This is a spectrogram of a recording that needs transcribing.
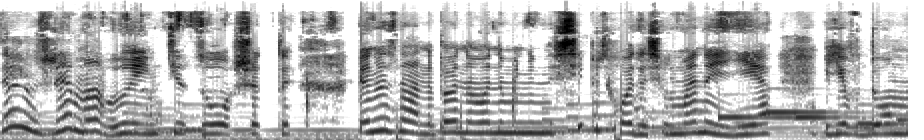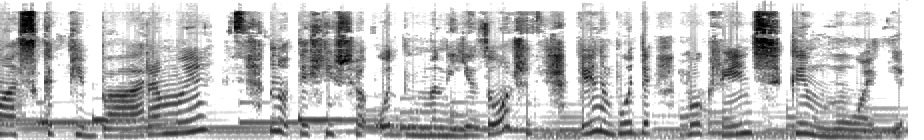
Це вже маленькі зошити. Я не знаю, напевно, вони мені не всі підходять. У мене є, є вдома з капібарами. Ну, точніше, один у мене є зошит, він буде в українській мові.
